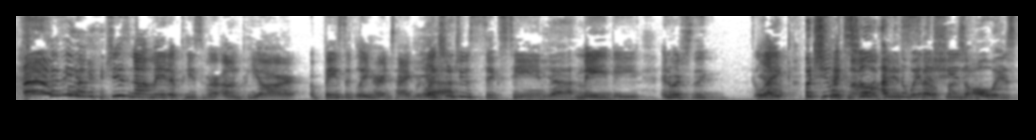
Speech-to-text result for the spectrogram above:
Because you know she's not made a piece of her own PR basically her entire like Yeah. since she was sixteen, Yeah. maybe in which the Yeah. like but she would still. I mean, the way so that she's funny. always.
